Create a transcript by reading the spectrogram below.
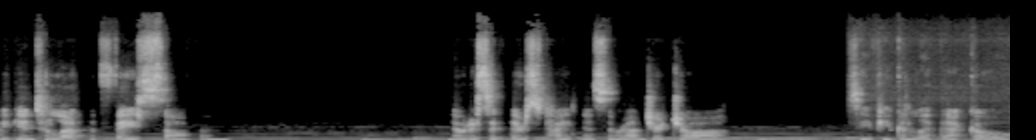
Begin to let the face soften. Notice if there's tightness around your jaw. See if you can let that go.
